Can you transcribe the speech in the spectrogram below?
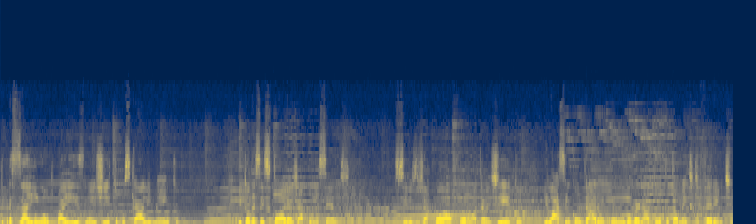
de precisar ir em outro país, no Egito, buscar alimento. E toda essa história já conhecemos. Os filhos de Jacó foram até o Egito e lá se encontraram com um governador totalmente diferente.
